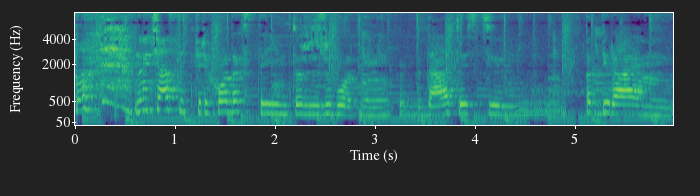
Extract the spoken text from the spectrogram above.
Ну и часто в переходах стоим тоже с животными, как бы, да, то есть э, подбираем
